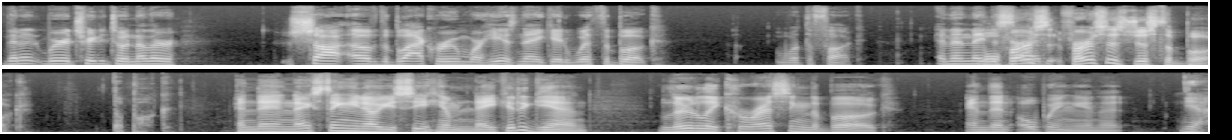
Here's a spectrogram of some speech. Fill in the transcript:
Then it, we're treated to another shot of the black room where he is naked with the book. What the fuck? And then they well, decide first first is just the book, the book. and then next thing you know, you see him naked again, literally caressing the book, and then opening it, Yeah.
